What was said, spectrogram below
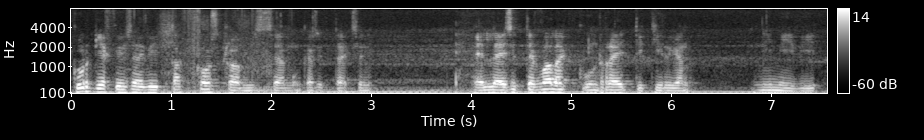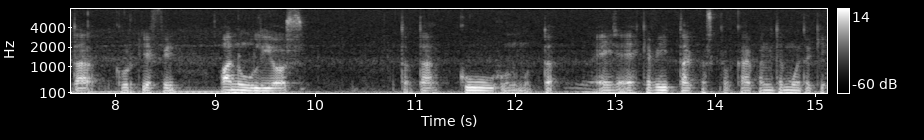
Kurdjeffin se ei viittaa koskaan missään mun käsittääkseni, ellei sitten Valekuun reittikirjan nimi viittaa Kurdjeffin Anulios tota, kuuhun, mutta ei se ehkä viittaa, koska kaipa niitä muitakin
